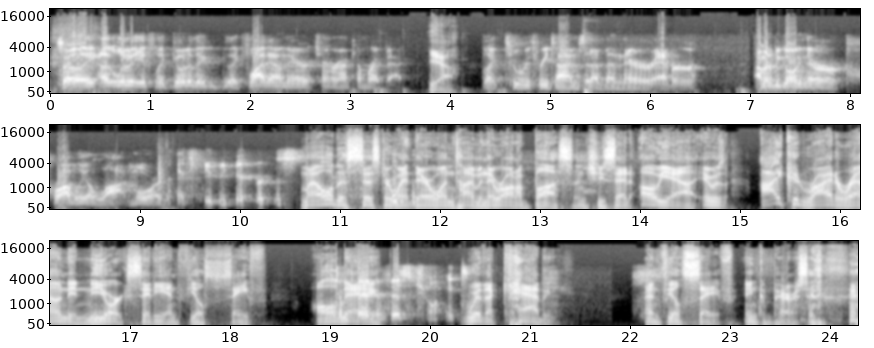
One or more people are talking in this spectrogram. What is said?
So like, I literally, it's like go to the like fly down there, turn around, come right back. yeah. Like two or three times that I've been there ever. I'm going to be going there probably a lot more in the next few years. My oldest sister went there one time and they were on a bus and she said, "Oh yeah, it was I could ride around in New York City and feel safe all Compared day this joint, with a cabbie and feel safe in comparison."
